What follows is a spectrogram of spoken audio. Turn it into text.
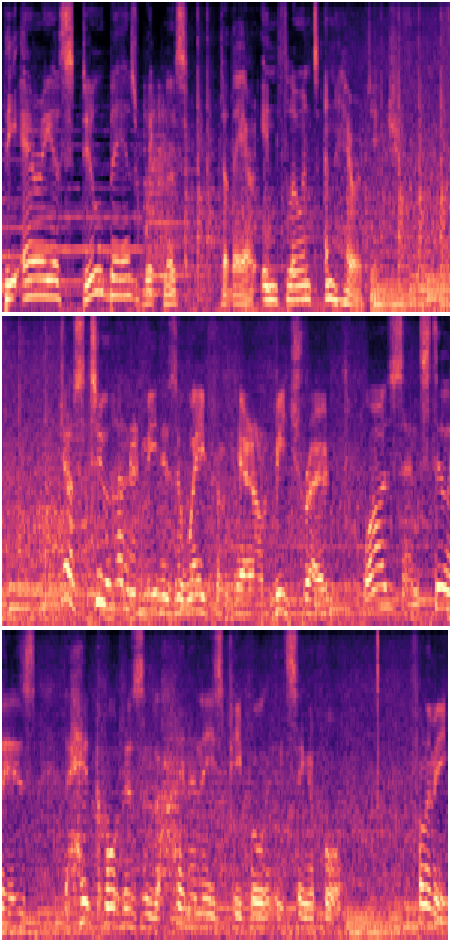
the area still bears witness to their influence and heritage. Just 200 meters away from here on Beach Road was and still is the headquarters of the Hainanese people in Singapore. Follow me.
